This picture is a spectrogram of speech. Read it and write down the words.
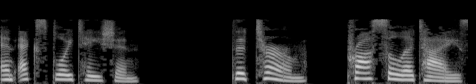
and exploitation. The term, proselytize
